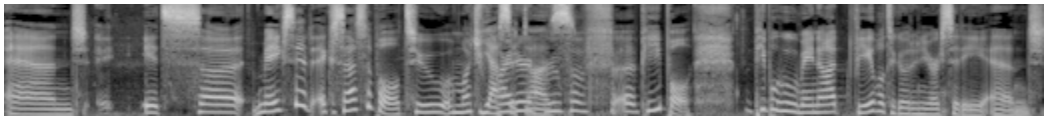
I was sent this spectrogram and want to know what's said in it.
and it's uh, makes it accessible to a much Yes, wider does. group of uh, people, people who may not be able to go to New York City and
